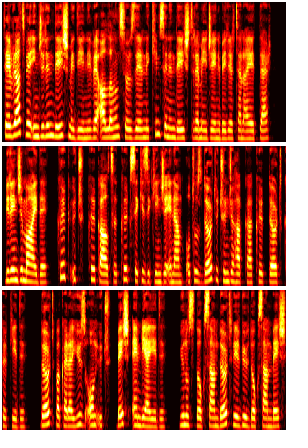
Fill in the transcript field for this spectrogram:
Tevrat ve İncil'in değişmediğini ve Allah'ın sözlerini kimsenin değiştiremeyeceğini belirten ayetler, 1. Maide, 43, 46, 48 2. Enam 34 3. Hakka 44 47, 4 Bakara 113, 5 Enbiya 7, Yunus 94,95,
